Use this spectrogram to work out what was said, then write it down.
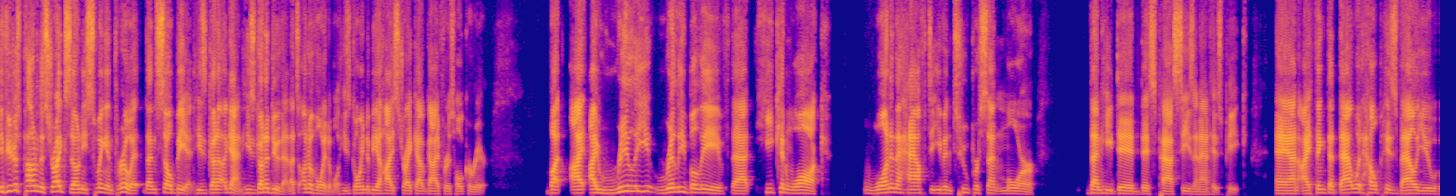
if you're just pounding the strike zone, he's swinging through it, then so be it. He's gonna again, he's gonna do that. That's unavoidable. He's going to be a high strikeout guy for his whole career. But I I really really believe that he can walk one and a half to even two percent more than he did this past season at his peak, and I think that that would help his value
